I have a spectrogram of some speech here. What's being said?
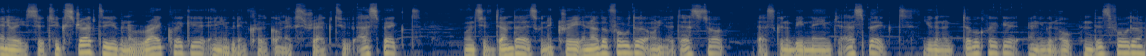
Anyway, so to extract it, you're gonna right click it and you're gonna click on extract to aspect. Once you've done that, it's gonna create another folder on your desktop that's gonna be named aspect. You're gonna double click it and you're gonna open this folder.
